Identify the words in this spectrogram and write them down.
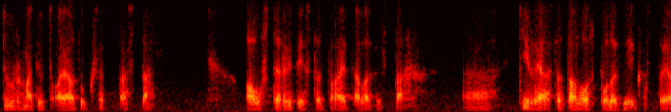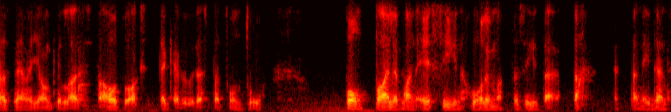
tyrmätyt ajatukset tästä austeritista tai tällaisesta kireästä talouspolitiikasta ja sen jonkinlaisesta autuaksi tekevyydestä tuntuu pomppailevan esiin huolimatta siitä, että, että niiden,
